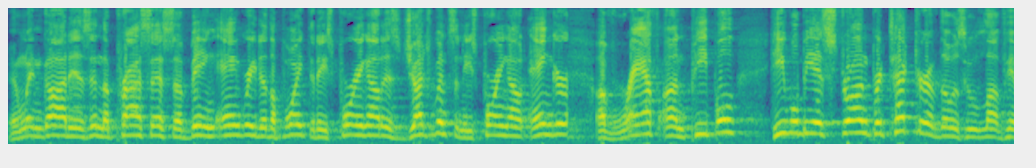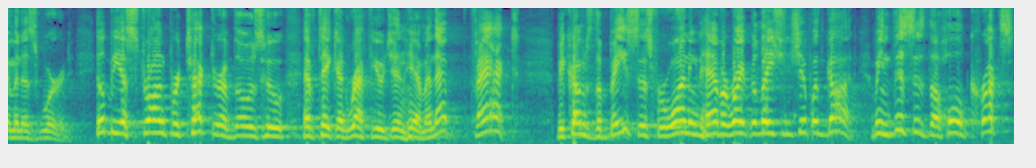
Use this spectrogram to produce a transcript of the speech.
And when God is in the process of being angry to the point that he's pouring out his judgments and he's pouring out anger of wrath on people, he will be a strong protector of those who love him and his word. He'll be a strong protector of those who have taken refuge in him. And that fact becomes the basis for wanting to have a right relationship with God. I mean, this is the whole crux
